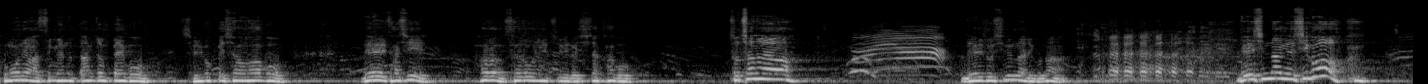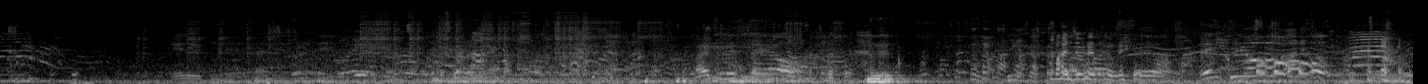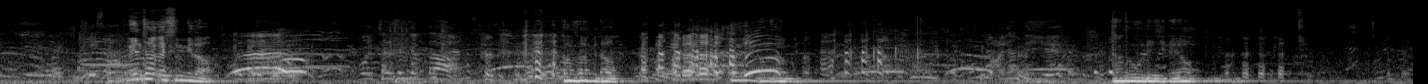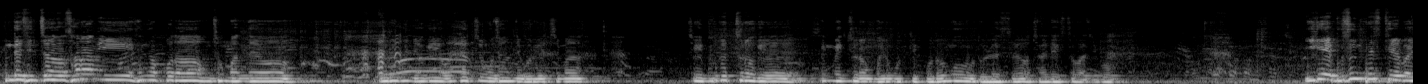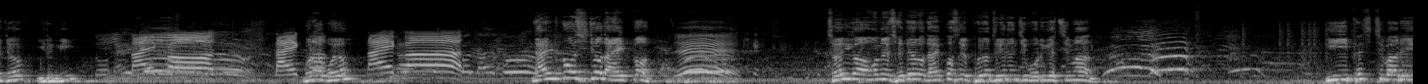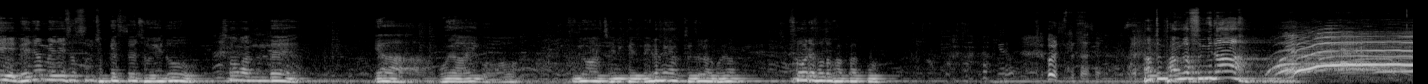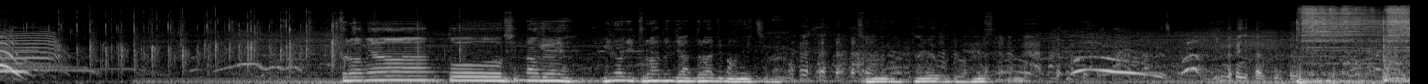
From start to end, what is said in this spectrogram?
공원에 왔으면 땀 좀 빼고 즐겁게 샤워하고 내일 다시 하루 새로운 일주일을 시작하고 좋잖아요. 내일도 쉬는 날이구나. 내일 신나게 쉬고. 네. 말 좀 해달래. 멘트 하겠습니다. 잘생겼다. 감사합니다. 형님 감사합니다. 다도대시네요. 근데 진짜 사람이 생각보다 엄청 많네요. 여러분 여기 언제쯤 오셨는지 모르겠지만 저기 푸드트럭에 생맥주랑 뭐 이런 것도 있고 너무 놀랐어요. 잘 돼 있어가지고. 이게 무슨 페스티벌이죠? 이름이? 나의 것. 나의 것. 뭐라고요? 나의 것. 날 것이죠, 날 것. 네. 저희가 오늘 제대로 날 것을 보여드리는지 모르겠지만 이 페스티벌이 매년 매년 있었으면 좋겠어요. 저희도 처음 왔는데 야 뭐야 이거 구경하기 재밌겠네 이런 생각 들더라고요. 서울에서도 가깝고. 아무튼 반갑습니다. 그러면 또 신나게 민원이 들어왔는지 안 들어왔는지 모르겠지만 저희는 달려보도록 하겠습니다. 인원이 안 들어. 감사합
